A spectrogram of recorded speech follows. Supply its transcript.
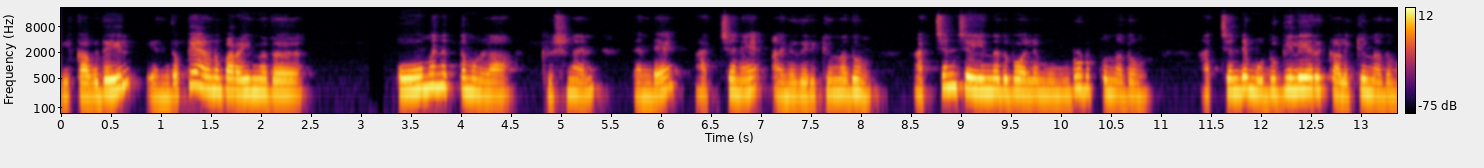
ഈ കവിതയിൽ എന്തൊക്കെയാണ് പറയുന്നത്? ഓമനത്തമുള്ള കൃഷ്ണൻ തന്റെ അച്ഛനെ അനുകരിക്കുന്നതും അച്ഛൻ ചെയ്യുന്നത് പോലെ മുണ്ടുടുക്കുന്നതും അച്ഛന്റെ മുതുകിലേറി കളിക്കുന്നതും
